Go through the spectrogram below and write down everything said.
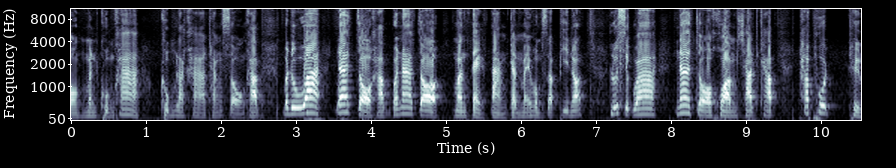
2 มันคุ้มค่า คุ้มราคาทั้ง 2 ครับ มาดูว่าหน้าจอครับว่าหน้าจอมันแตกต่างกันไหมผมสับพีเนาะรู้สึกว่าหน้าจอความชัดครับ ถ้าพูดถึง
